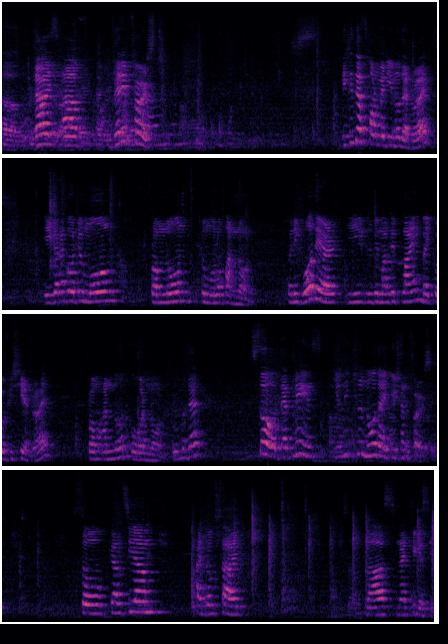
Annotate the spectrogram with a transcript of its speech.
Oh. Guys, uh, very first, this is the format, you know that, right? You're gonna go to mole from known to mole of unknown. When you go there, you will be multiplying by coefficient, right? From unknown over known. Remember that? So that means you need to know the equation first. So calcium hydroxide plus nitric acid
